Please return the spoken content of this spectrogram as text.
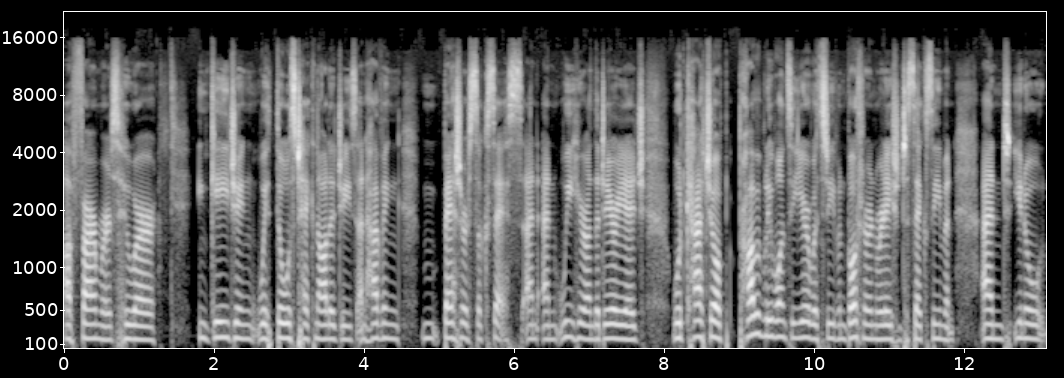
of farmers who are engaging with those technologies and having better success. And, and we here on the Dairy Edge would catch up probably once a year with Stephen Butler in relation to sex semen. And, you know,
